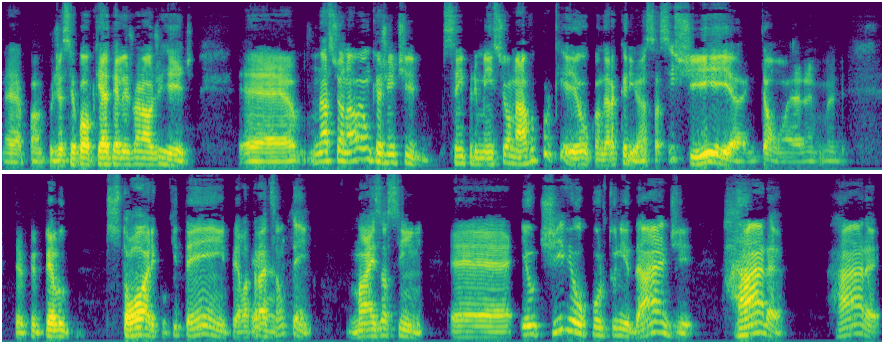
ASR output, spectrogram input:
É, podia ser qualquer telejornal de rede. É, nacional é um que a gente sempre mencionava porque eu, quando era criança, assistia. Então, era, pelo histórico que tem, pela tradição que tem. Mas, assim, é, eu tive a oportunidade rara, rara,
